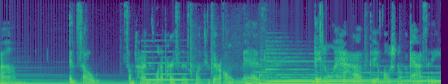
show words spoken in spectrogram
Um, and so sometimes when a person is going through their own mess, they don't have the emotional capacity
